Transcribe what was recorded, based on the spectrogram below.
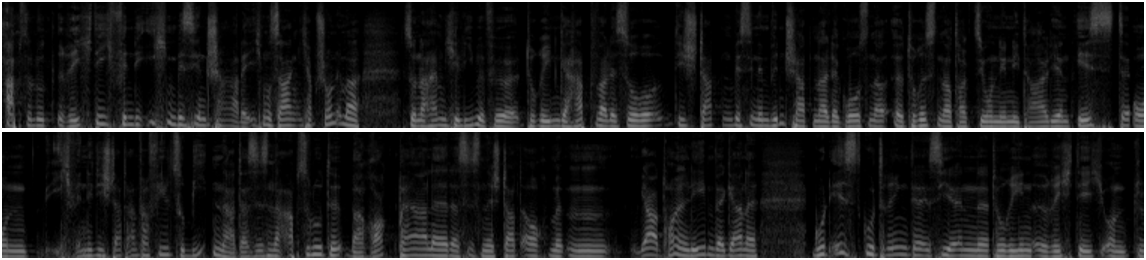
Absolut richtig, finde ich ein bisschen schade. Ich muss sagen, ich habe schon immer so eine heimliche Liebe für Turin gehabt, weil es so die Stadt ein bisschen im Windschatten halt der großen äh, Touristenattraktionen in Italien ist. Und ich finde, die Stadt einfach viel zu bieten hat. Das ist eine absolute Barockperle. Das ist eine Stadt auch mit einem ja, tollen Leben. Wer gerne gut isst, gut trinkt, der ist hier in äh, Turin richtig. Und äh,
